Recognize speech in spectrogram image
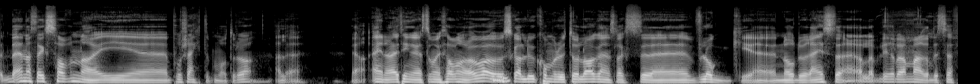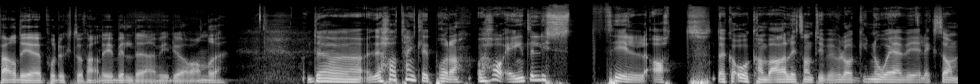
det eneste jeg savner i eh, prosjektet, på en måte, da, eller ja, En av de tingene som jeg savner, var jo skal du, kommer du til å lage en slags eh, vlogg eh, når du reiser, eller blir det mer disse ferdige produkter og ferdige bildevideoer av andre? Det, jeg har tenkt litt på det, og jeg har egentlig lyst til at det òg kan være litt sånn type vlogg. Nå er vi liksom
